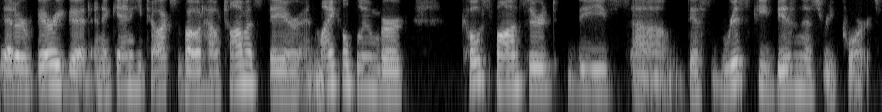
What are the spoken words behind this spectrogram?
that are very good. And again, he talks about how Thomas Steyer and Michael Bloomberg co-sponsored these um, this risky business report,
